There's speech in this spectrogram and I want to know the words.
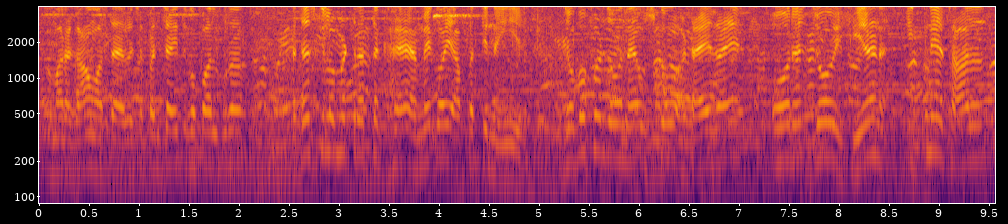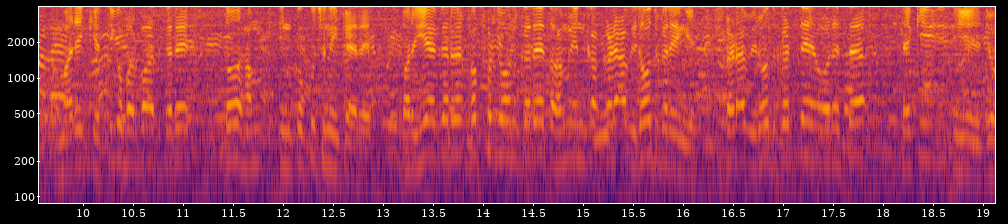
हमारा गाँव आता है। वैसे पंचायत गोपालपुरा दस किलोमीटर तक है, हमें कोई आपत्ति नहीं है। जो बफर जोन है, उसको हटाया जाए और जो हिरण इतने साल हमारी खेती को बर्बाद करे तो हम इनको कुछ नहीं कह रहे। और ये अगर बफर जोन करे तो हम इनका कड़ा विरोध करेंगे। कड़ा विरोध करते हैं और ऐसा है कि ये जो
